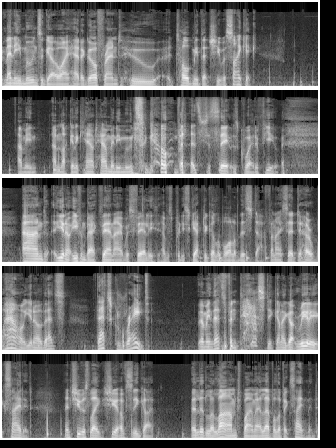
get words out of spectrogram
many moons ago, I had a girlfriend who told me that she was psychic. I mean, I'm not going to count how many moons ago, but let's just say it was quite a few. And you know, even back then, I was fairly, I was pretty skeptical of all of this stuff. And I said to her, "Wow, you know, that's that's great. I mean, that's fantastic." And I got really excited. And she was like, she obviously got a little alarmed by my level of excitement.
